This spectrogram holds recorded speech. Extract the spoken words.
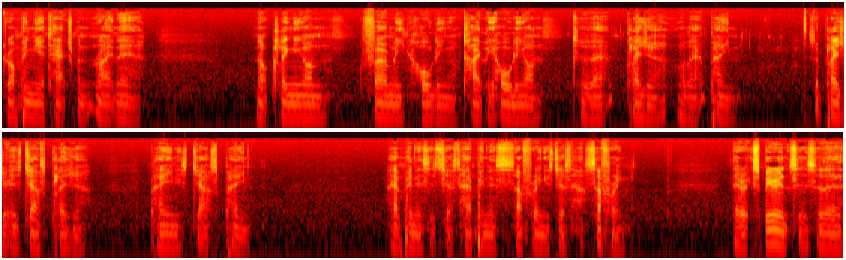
dropping the attachment right there, not clinging on, firmly holding or tightly holding on to that pleasure or that pain. So pleasure is just pleasure. Pain is just pain. Happiness is just happiness. Suffering is just suffering. Their experiences, so they're,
